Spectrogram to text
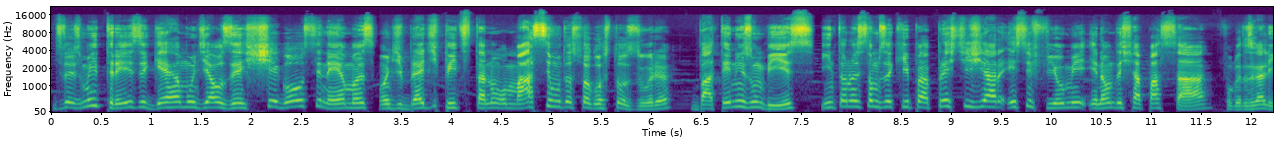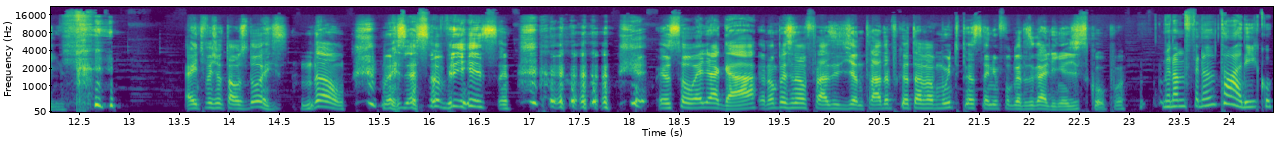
de 2013, Guerra Mundial Z chegou aos cinemas, onde Brad Pitt está no máximo da sua gostosura, batendo em zumbis. Então nós estamos aqui para prestigiar esse filme e não deixar passar Fuga das Galinhas. A gente vai juntar os dois? Não, mas é sobre isso. eu sou o LH, eu não pensei na frase de entrada porque eu tava muito pensando em Fuga das Galinhas, desculpa. Meu nome é Fernando Talarico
